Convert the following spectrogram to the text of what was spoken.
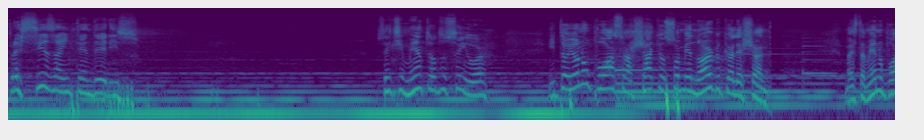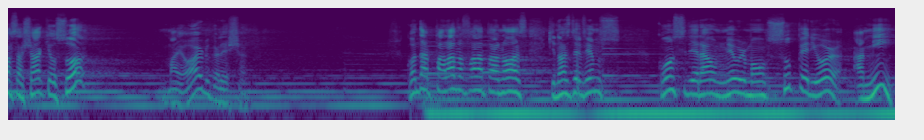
precisa entender isso. O sentimento é o do Senhor. Então eu não posso achar que eu sou menor do que o Alexandre, mas também não posso achar que eu sou maior do que o Alexandre. Quando a palavra fala para nós que nós devemos considerar o meu irmão superior a mim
